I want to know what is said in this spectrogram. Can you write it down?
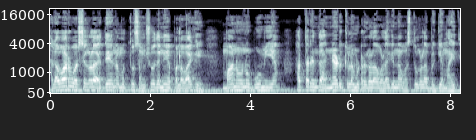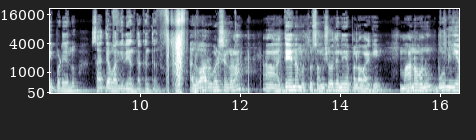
ಹಲವಾರು ವರ್ಷಗಳ ಅಧ್ಯಯನ ಮತ್ತು ಸಂಶೋಧನೆಯ ಫಲವಾಗಿ ಮಾನವನು ಭೂಮಿಯ ಹತ್ತರಿಂದ ಹನ್ನೆರಡು ಕಿಲೋಮೀಟರ್ಗಳ ಒಳಗಿನ ವಸ್ತುಗಳ ಬಗ್ಗೆ ಮಾಹಿತಿ ಪಡೆಯಲು ಸಾಧ್ಯವಾಗಿದೆ ಅಂತಕ್ಕಂಥದ್ದು. ಹಲವಾರು ವರ್ಷಗಳ ಅಧ್ಯಯನ ಮತ್ತು ಸಂಶೋಧನೆಯ ಫಲವಾಗಿ ಮಾನವನು ಭೂಮಿಯ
